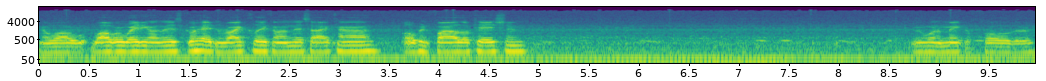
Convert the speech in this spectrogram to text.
Now while, while we're waiting on this, go ahead and right click on this icon open file location. We want to make a folder.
